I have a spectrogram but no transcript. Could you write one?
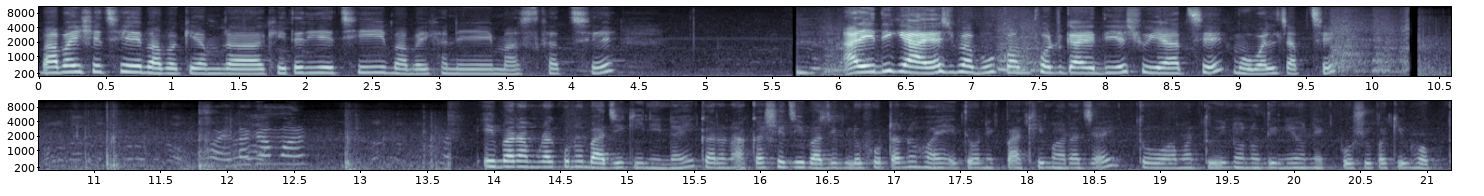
বাবা এসেছে বাবাকে আমরা খেতে দিয়েছি বাবা এখানে মাছ খাচ্ছে। আর এদিকে আয়াস বাবু কমফোর্ট গায়ে দিয়ে শুয়ে আছে মোবাইল চাপছে ভয় লাগে আমার এবার আমরা কোনো বাজি কিনি নাই, কারণ আকাশে যে বাজিগুলো ফোটানো হয়, এতে অনেক পাখি মারা যায়। তো আমার দুই ননদিনী অনেক পশু পাখি ভক্ত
